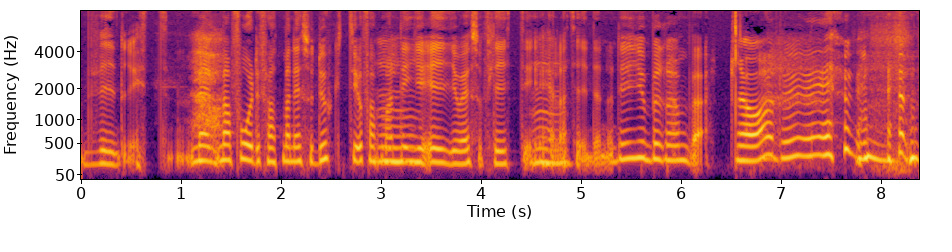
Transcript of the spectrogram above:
Vidrigt. Men man får det för att man är så duktig och för att mm. man ligger i och är så flitig mm. hela tiden. Och det är ju berömvärt. Ja, du är en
